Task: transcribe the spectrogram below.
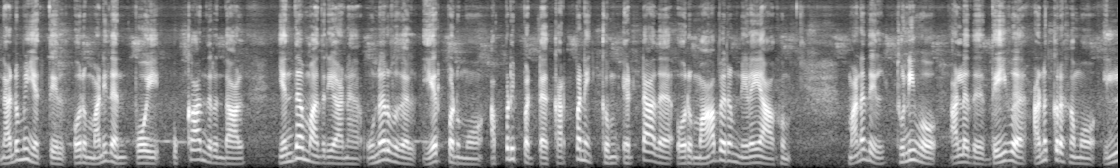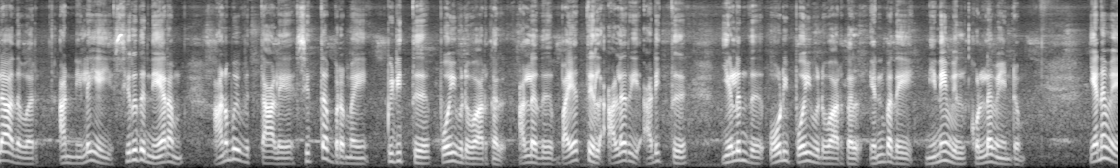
நடுமையத்தில் ஒரு மனிதன் போய் உட்கார்ந்திருந்தால் எந்த மாதிரியான உணர்வுகள் ஏற்படுமோ அப்படிப்பட்ட கற்பனைக்கும் எட்டாத ஒரு மாபெரும் நிலையாகும். மனதில் துணிவோ அல்லது தெய்வ அனுக்கிரகமோ இல்லாதவர் அந்நிலையை சிறிது நேரம் அனுபவித்தாலே சித்த பிரமை பிடித்து போய்விடுவார்கள் அல்லது பயத்தில் அலறி அடித்து எழுந்து ஓடி போய்விடுவார்கள் என்பதை நினைவில் கொள்ள வேண்டும். எனவே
